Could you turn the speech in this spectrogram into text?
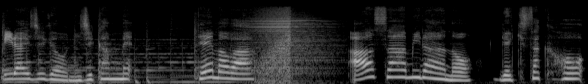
未来授業2時間目テーマはアーサー・ミラーの劇作法ア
